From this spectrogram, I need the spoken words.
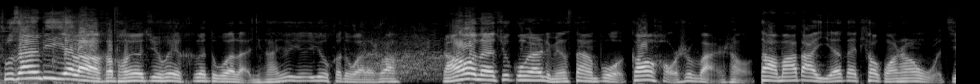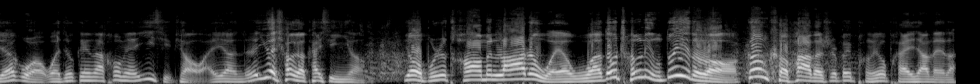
初三毕业了，和朋友聚会喝多了，你看又又又喝多了是吧？然后呢，去公园里面散步，刚好是晚上，大妈大爷在跳广场舞，结果我就跟在后面一起跳。哎呀，这越跳越开心呀！要不是他们拉着我呀，我都成领队的了。更可怕的是被朋友拍下来了，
